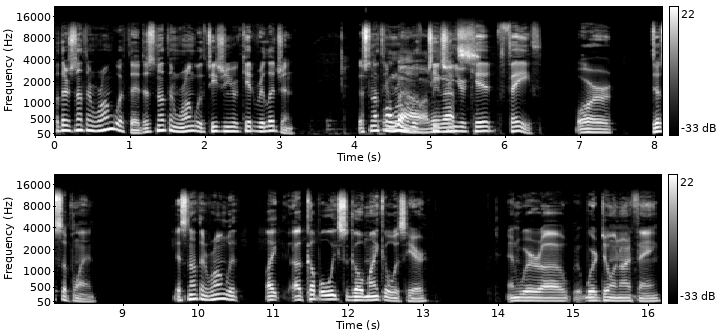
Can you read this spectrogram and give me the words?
But there's nothing wrong with it. There's nothing wrong with teaching your kid religion. There's nothing well, wrong no. with I teaching mean, your kid faith or discipline. There's nothing wrong with like a couple weeks ago Michael was here and we're uh we're doing our thing.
